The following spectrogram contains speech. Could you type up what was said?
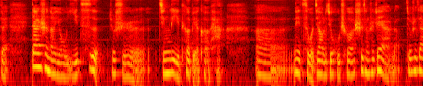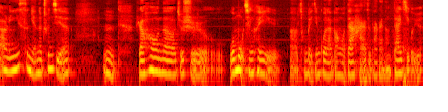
对，但是呢有一次就是经历特别可怕，呃，那次我叫了救护车，事情是这样的，就是在二零一四年的春节，嗯。然后呢，就是我母亲可以呃从北京过来帮我带孩子，大概能待几个月。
